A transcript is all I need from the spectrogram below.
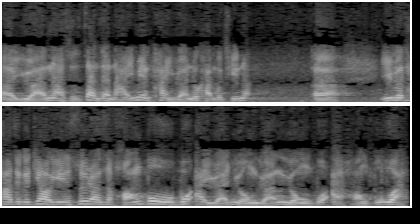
呃，圆呢是站在哪一面看圆都看不清了，嗯。因为他这个教育虽然是黄布不爱圆融，圆融不爱黄布啊，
